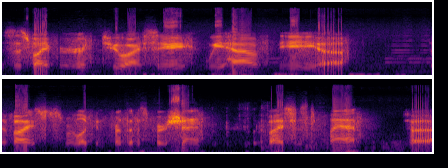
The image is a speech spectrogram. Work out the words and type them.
This is Viper 2IC. We have the uh, device. We're looking for the dispersion devices to plant uh,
